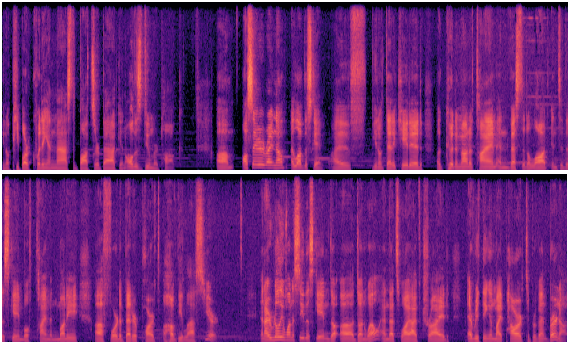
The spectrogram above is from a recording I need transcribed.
you know people are quitting en masse, the bots are back, and all this doomer talk. Um, I'll say it right now, I love this game. I've, you know, dedicated a good amount of time and invested a lot into this game, both time and money, uh, for the better part of the last year. And I really want to see this game do uh, done well, and that's why I've tried everything in my power to prevent burnout.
